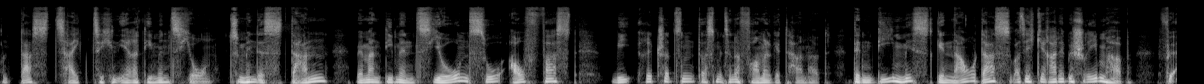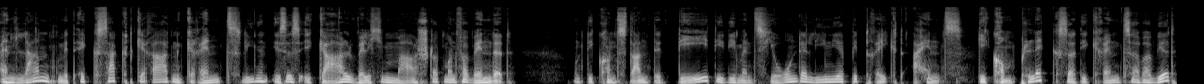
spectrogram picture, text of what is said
und das zeigt sich in ihrer Dimension. Zumindest dann, wenn man Dimension so auffasst, wie Richardson das mit seiner Formel getan hat. Denn die misst genau das, was ich gerade beschrieben habe. Für ein Land mit exakt geraden Grenzlinien ist es egal, welchen Maßstab man verwendet und die Konstante d, die Dimension der Linie, beträgt 1. Je komplexer die Grenze aber wird,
